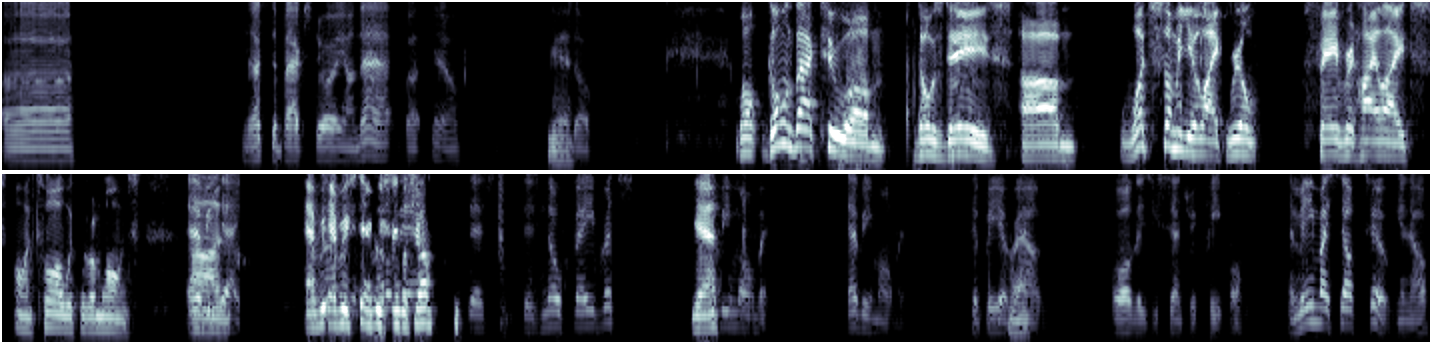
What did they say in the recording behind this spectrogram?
uh, that's the backstory on that. But you know, Yeah. so Well, going back to um, those days, um, what's some of your like real favorite highlights on tour with the Ramones? every Uh, day Every every every single show. there's there's no favorites. Yeah. Every moment, every moment, to be Right. around all these eccentric people, and me myself too. You know,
